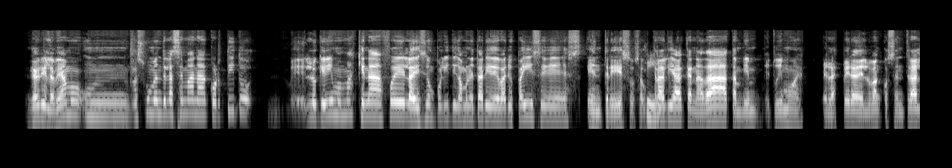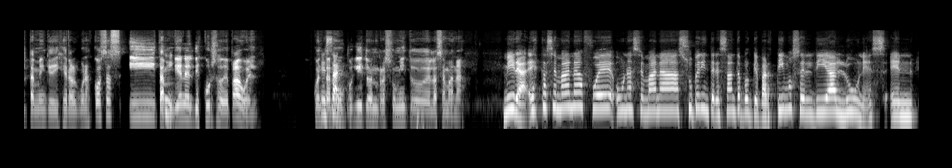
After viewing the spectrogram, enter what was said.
Gabriela, veamos un resumen de la semana cortito. Eh, lo que vimos más que nada fue la decisión política monetaria de varios países, entre esos Australia, Canadá, también tuvimos en la espera del Banco Central también que dijera algunas cosas y también el discurso de Powell. Cuéntanos un poquito en resumito de la semana. Mira, esta semana fue una semana súper interesante porque partimos el día lunes en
